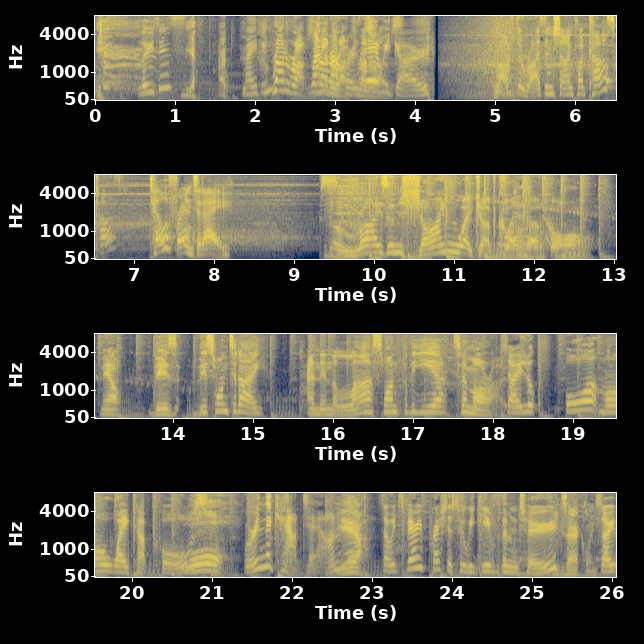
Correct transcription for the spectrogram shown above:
losers. Yeah, maybe runner-ups, runner-uppers. runner-ups, There we go. Love the Rise and Shine podcast? Tell a friend today. The Rise and Shine Wake Up Call. Now, there's this one today, and then the last one for the year tomorrow. So look, four more wake up calls. Oh. We're in the countdown. Yeah. So it's very precious who we give them to. Exactly. So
